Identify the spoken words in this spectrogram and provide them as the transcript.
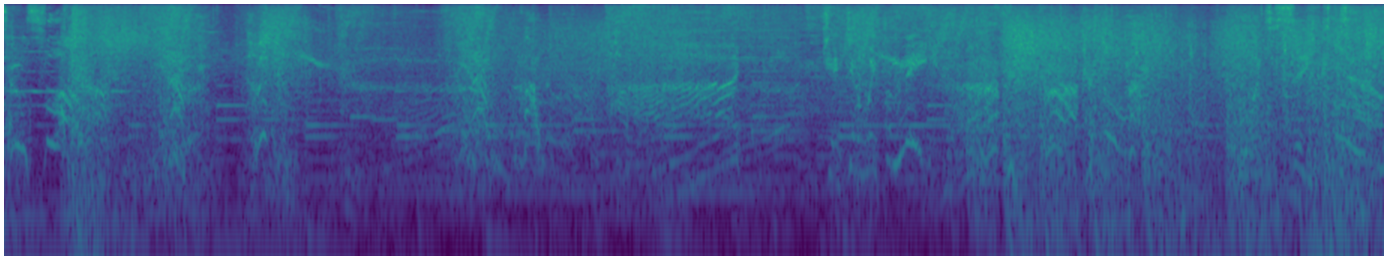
Too slow! Can't get away from me! Sink down.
